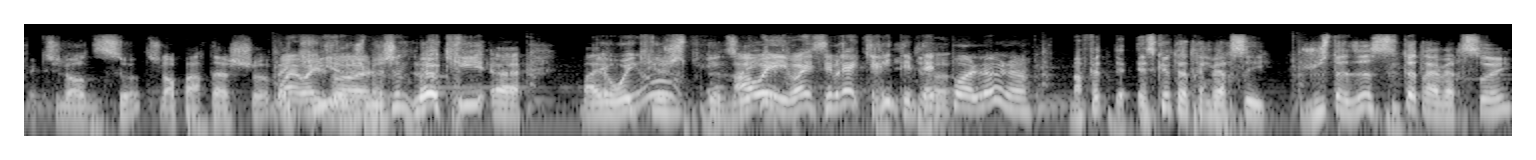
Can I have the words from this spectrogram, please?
Fait que tu leur dis ça, tu leur partages ça. Ben, Ouais, Cri, euh, vais- J'imagine. Là, Cri, euh, by the way, Cri, juste pour te dire. Ah oui, ouais, c'est vrai, Kri, t'es Euh, peut-être pas là, là. Mais en fait, est-ce que tu as traversé? Juste te dire, si tu as traversé,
